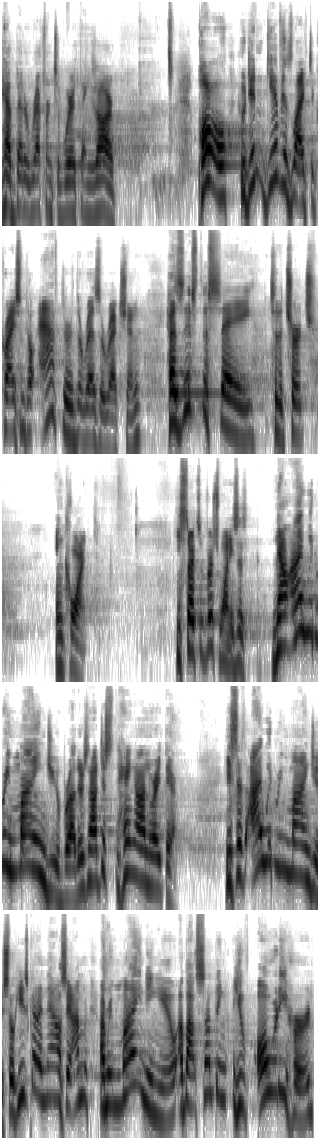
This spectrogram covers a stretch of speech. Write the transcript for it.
have better reference of where things are. Paul, who didn't give his life to Christ until after the resurrection, has this to say to the church in Corinth. He starts with verse 1. He says, now, I would remind you, brothers, now just hang on right there. He says, I would remind you. So he's going to now say, I'm, I'm reminding you about something you've already heard,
